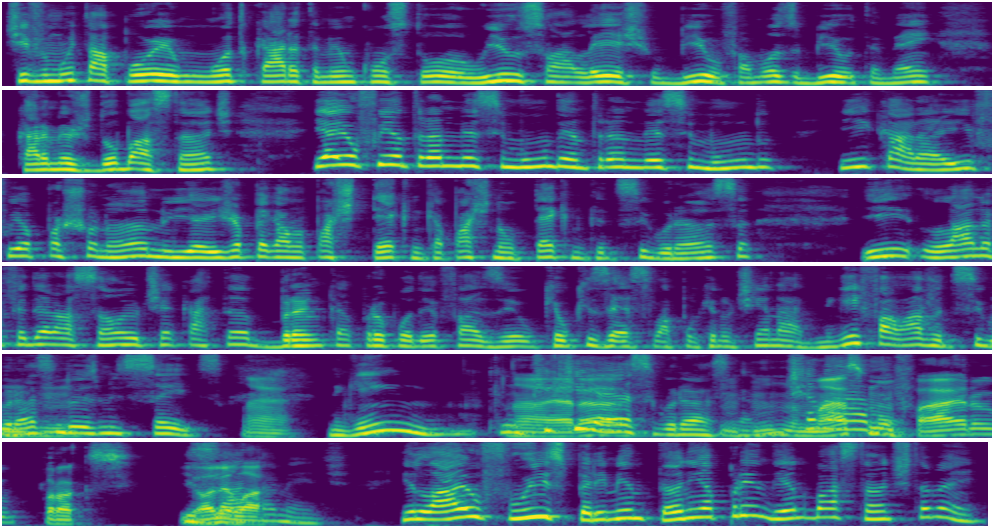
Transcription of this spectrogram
Tive muito apoio, um outro cara também, um consultor, Wilson Aleixo, o Bill, o famoso Bill também. O cara me ajudou bastante. E aí eu fui entrando nesse mundo, entrando nesse mundo, e, cara, aí fui apaixonando, e aí já pegava a parte técnica, a parte não técnica de segurança. E lá na federação eu tinha carta branca para eu poder fazer o que eu quisesse lá, porque não tinha nada. Ninguém falava de segurança uhum. em 2006. É. Ninguém. O não, que, era... que é segurança, cara? Uhum, no máximo nada. um fire, proxy. E Exatamente. olha lá. E lá eu fui experimentando e aprendendo bastante também.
